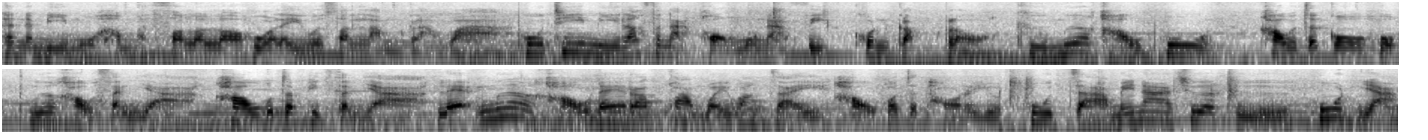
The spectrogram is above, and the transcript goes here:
ท่านนบีมูฮัมมัดศ็อลลัลลอฮุอะลัยวะซัลลัมกล่าวว่า ผู้ที่มีลักษณะของมูนาฟิก คนกลับกรอก คือเมื่อเขาพูด เขาจะโกหกเมื่อเขาสัญญา เขาจะผิดสัญญา และเมื่อเขาได้รับความไว้วางใจ เขาก็จะทรยศพูดจาไม่น่าเชื่อถือ พูดอย่าง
